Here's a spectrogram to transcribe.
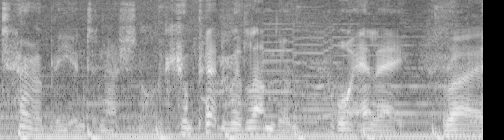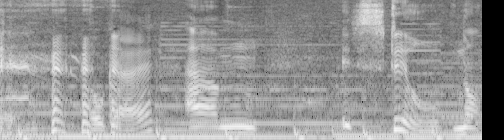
terribly international compared with London or LA. Right. okay. Um, it's still not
